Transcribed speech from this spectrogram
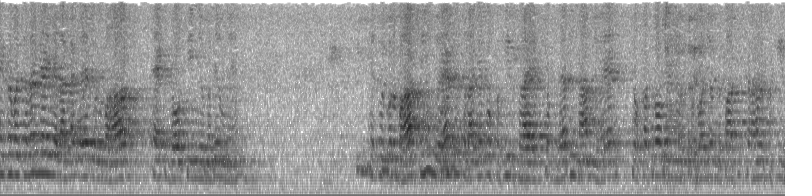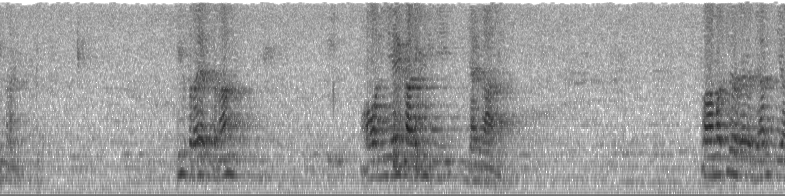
ایک دفعہ چلا گیا، یہ علاقہ جو ہے گل بہار ایک، دو، تین جو بنے ہوئے ہیں اس میں گل بہار تین جو ہے اس علاقے کو فقیر سرائے۔ سب زیادہ نام جو ہے، جو خطروں میں فوجیوں کے پاس اس کا نام ہے، فقیر سرائے۔ فقیر سرائے اس کا نام۔ اور یہ ایک آدمی کی جائیداد ہے۔ تو مسئلہ بیان کیا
